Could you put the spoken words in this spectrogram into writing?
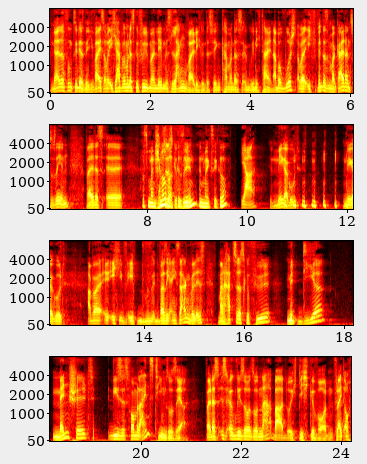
Na, so funktioniert das nicht. Ich weiß, aber ich habe immer das Gefühl, mein Leben ist langweilig und deswegen kann man das irgendwie nicht teilen. Aber wurscht, aber ich finde das immer geil dann zu sehen, weil das, äh, Hast du meinen Schnurrbart gesehen in Mexiko? ja, mega gut. mega gut. Aber ich, ich, was ich eigentlich sagen will, ist, man hat so das Gefühl, mit dir menschelt dieses Formel 1 Team so sehr. Weil das ist irgendwie so, so nahbar durch dich geworden. Vielleicht auch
